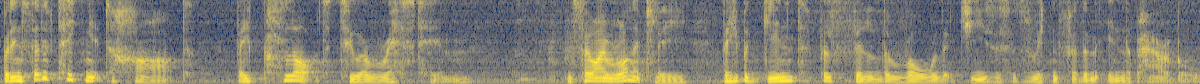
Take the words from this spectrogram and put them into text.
But instead of taking it to heart, they plot to arrest him. And so, ironically, they begin to fulfill the role that Jesus has written for them in the parable.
